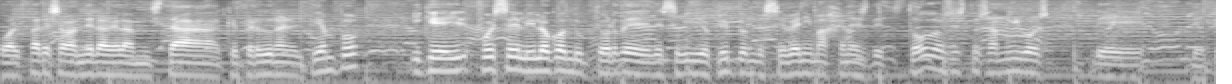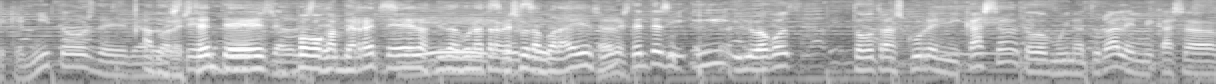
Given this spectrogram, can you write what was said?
o alzar esa bandera de la amistad que perdura en el tiempo y que fuese el hilo conductor de, de ese videoclip donde se ven imágenes de todos estos amigos de, de pequeñitos, de, de adolescentes, un poco sí, haciendo alguna travesura sí. por ahí. Adolescentes y, y- y luego todo transcurre en mi casa, todo muy natural, en mi casa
